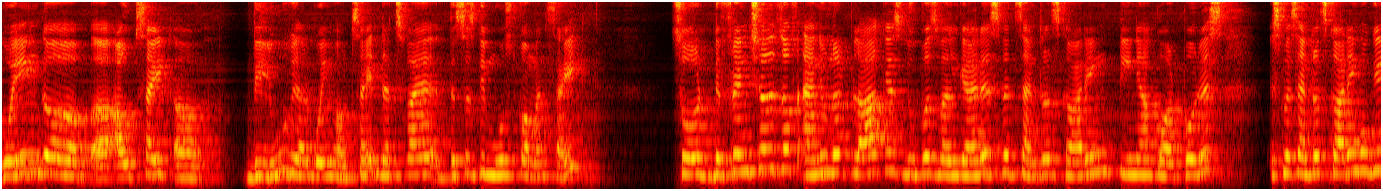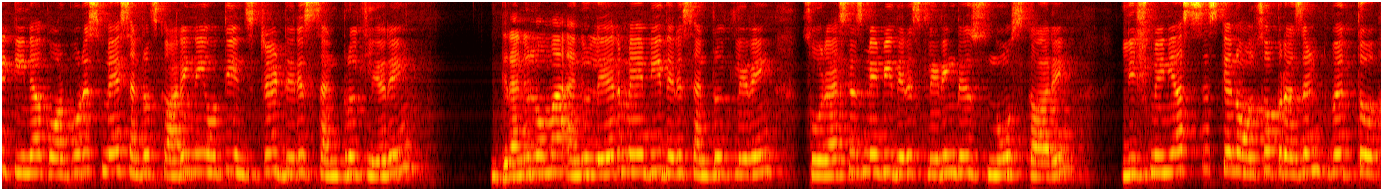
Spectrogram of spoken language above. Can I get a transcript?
going uh, uh, outside loo we are going outside that's why this is the most common site so differentials of annular plaque is lupus vulgaris with central scarring tinea corporis इसमें सेंट्रल स्कारिंग होगी टीनिया कॉर्पोरिस में सेंट्रल स्कारिंग नहीं होती instead there is central clearing granuloma annulare में भी there is central clearing psoriasis में भी there is clearing there is no scarring Leishmaniasis can also present with uh,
